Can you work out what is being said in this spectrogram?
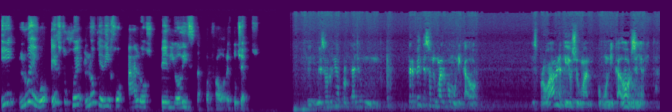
Y luego, esto fue lo que dijo a los periodistas. Por favor, escuchemos. Me sonrío porque hay un de repente soy un mal comunicador. Es probable que yo sea un mal comunicador, señorita.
